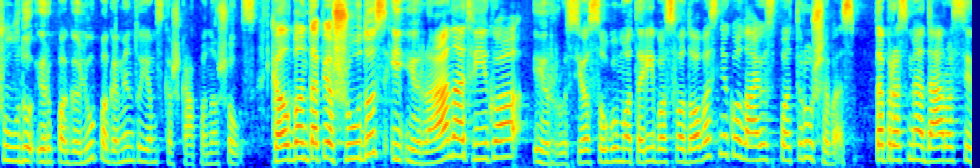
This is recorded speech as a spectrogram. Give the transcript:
šūdų ir pagalių pagamintų jiems kažką panašaus. Kalbant apie šūdus, į Iraną atvyko ir Rusijos saugumo tarybos vadovas Nikolajus Patruševas. Ta prasme darosi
